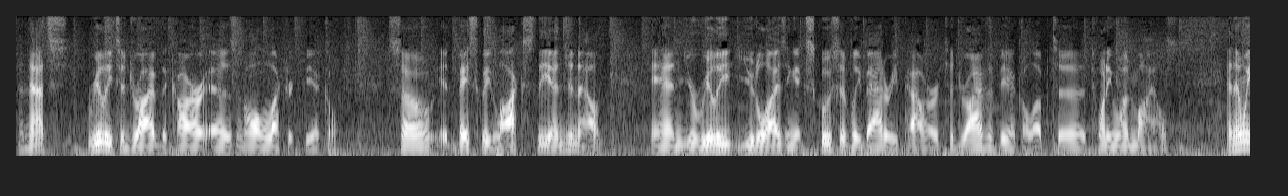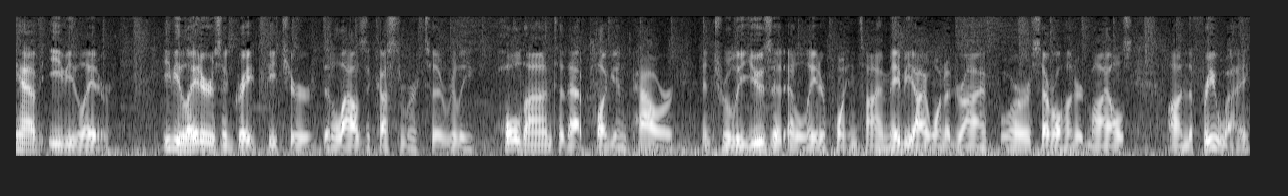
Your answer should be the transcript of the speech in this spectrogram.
and that's really to drive the car as an all-electric vehicle. So it basically locks the engine out and you're really utilizing exclusively battery power to drive the vehicle up to 21 miles. And then we have EV Later. EV Later is a great feature that allows the customer to really hold on to that plug-in power and truly use it at a later point in time. Maybe I want to drive for several hundred miles on the freeway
